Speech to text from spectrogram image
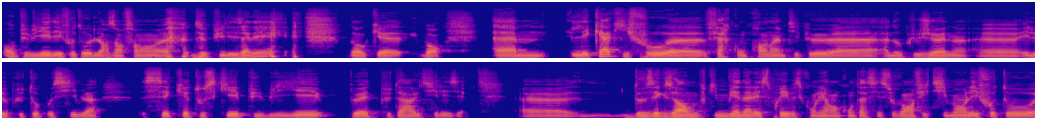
ont publié des photos de leurs enfants depuis des années. donc bon, les cas qu'il faut euh, faire comprendre un petit peu à, à nos plus jeunes euh, et le plus tôt possible, c'est que tout ce qui est publié peut être plus tard utilisé. Euh, deux exemples qui me viennent à l'esprit parce qu'on les rencontre assez souvent, effectivement, les photos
